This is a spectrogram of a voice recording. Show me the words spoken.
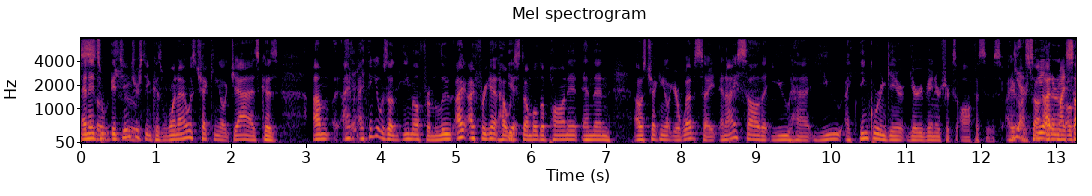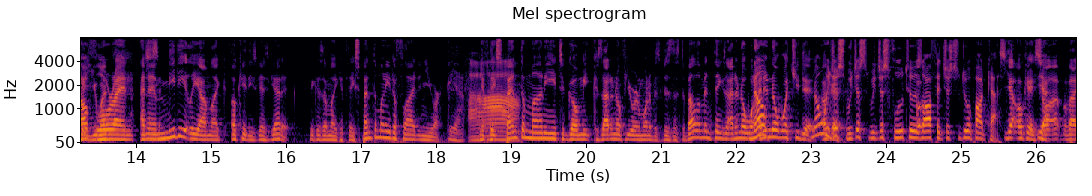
and it's So it's true. interesting because when I was checking out Jazz, because. Um, I, I think it was an email from Luke. I, I forget how we Yeah. stumbled upon it, and then I was checking out your website, and I saw that you had you. I think we're in Gary, Gary Vaynerchuk's offices. I, I Yes, saw, we I don't know. Myself, you went- Laura, and- and immediately I'm like, okay, these guys get it because I'm like, if they spent the money to fly to New York, Yeah. if they spent the money to go meet, because I don't know if you were in one of his business development things. I don't know what I didn't know what you did. No, we just we just we just flew to his office just to do a podcast. Yeah. Okay. So, Yeah. uh, but I,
